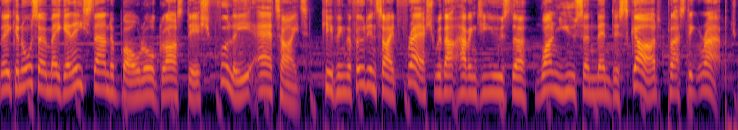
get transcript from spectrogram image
they can also make any standard bowl or glass dish fully airtight, keeping the food inside fresh without having to use the one use and then discard plastic wrap.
